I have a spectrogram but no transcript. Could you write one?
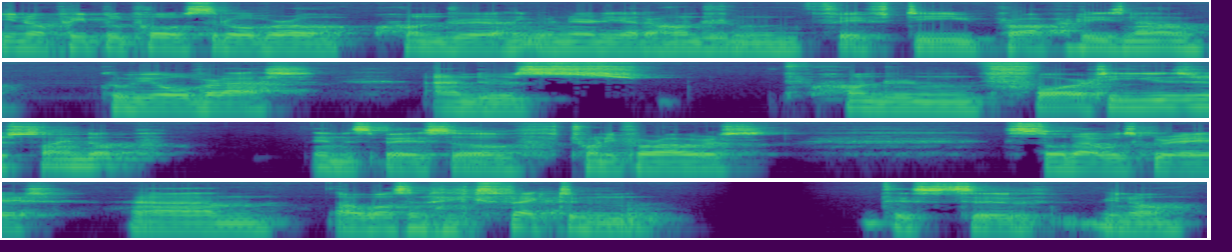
you know people posted over a hundred. I think we're nearly at hundred and fifty properties now. Could be over that, and there was 140 users signed up in the space of 24 hours. So that was great. Um, I wasn't expecting this to, you know,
